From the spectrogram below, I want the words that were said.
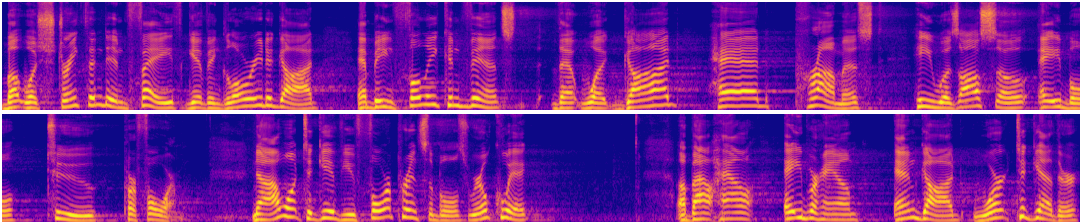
but was strengthened in faith, giving glory to God and being fully convinced that what God had promised, he was also able to perform. Now, I want to give you four principles, real quick, about how Abraham and God worked together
